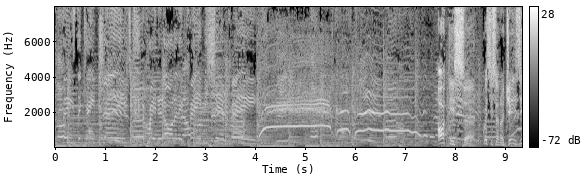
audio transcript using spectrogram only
the things they can't change. And pray that all of their pain be champagne. Otis, questi sono Jay-Z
